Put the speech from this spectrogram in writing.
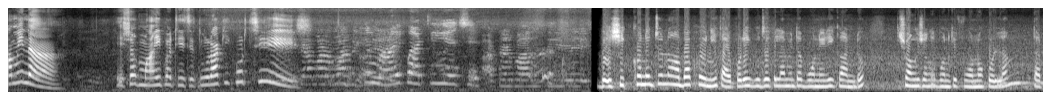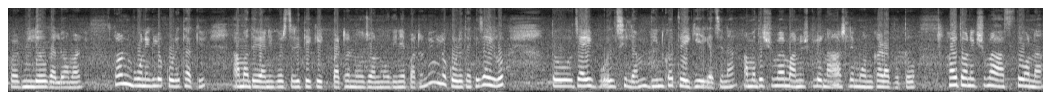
আমি না। এসব মাই পাঠিয়েছে। তোরা কি করছিস? বেশিক্ষণের জন্য অবাক হয়নি তারপরেই বুঝে গেলাম এটা বোনেরই কাণ্ড। সঙ্গে সঙ্গে বোনকে ফোনও করলাম তারপর মিলেও গেল আমার। কারণ বোন এগুলো করে থাকে আমাদের অ্যানিভার্সারিতে কেক পাঠানো জন্মদিনে পাঠানো এগুলো করে থাকে যাই হোক। তো যাই বলছিলাম দিন কত এগিয়ে গেছে না? আমাদের সময় মানুষগুলো না আসলে মন খারাপ হতো। হয়তো অনেক সময় আসতেও না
